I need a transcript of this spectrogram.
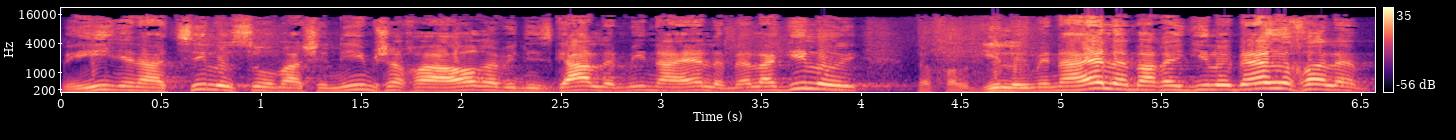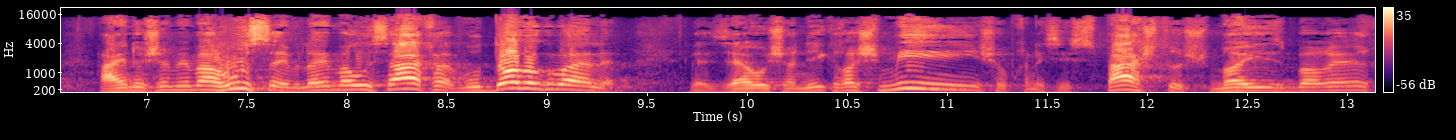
ועניין האצילוס הוא מה שנמשכו העורב ונסגר למין ההלם אל הגילוי, וכל גילוי מן ההלם הרי גילוי בערך הלם, היינו שממהוסי ולא ממהוס אחר, והוא דובק בהלם. וזהו שנקרא שמי, שהוא מבחינת הספשטוס, שמו יסבורך,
